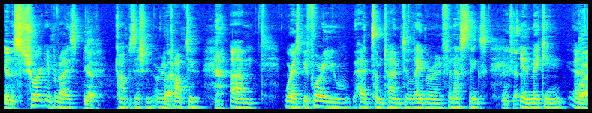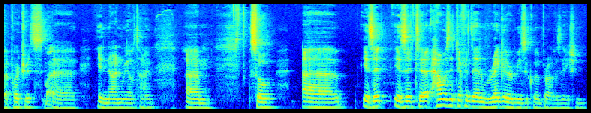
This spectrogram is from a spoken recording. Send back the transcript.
it is. short improvised Yeah, composition or Right. impromptu. Um, whereas before you had some time to labor and finesse things exactly. in making uh, the portraits uh, in non-real time. Um, so, uh, is it is it uh, how is it different than regular musical improvisation?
